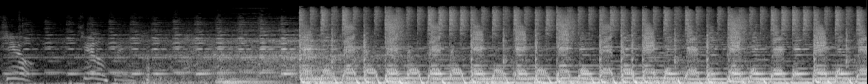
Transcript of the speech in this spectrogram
Chill, chill. Thank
